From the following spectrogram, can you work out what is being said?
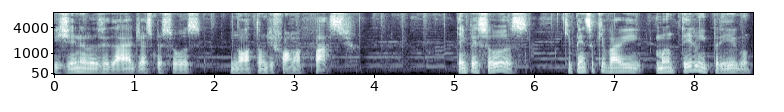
e generosidade as pessoas notam de forma fácil. Tem pessoas que pensam que vai manter o emprego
